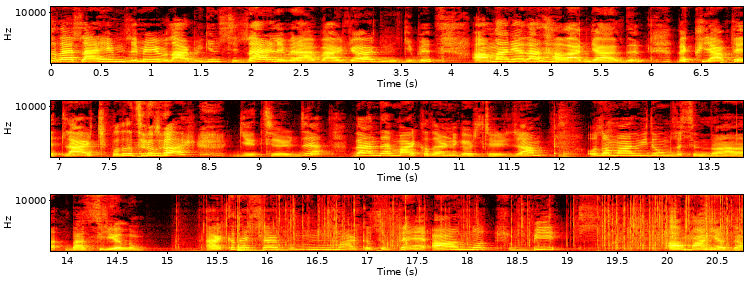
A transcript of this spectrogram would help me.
Arkadaşlar hepinize merhabalar. Bugün sizlerle beraber gördüğünüz gibi Almanya'dan halam geldi. Ve kıyafetler, çikolatalar getirdi. Ben de markalarını göstereceğim. O zaman videomuza şimdi başlayalım. Arkadaşlar bunun markası PA Nut Beat Almanya'da.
